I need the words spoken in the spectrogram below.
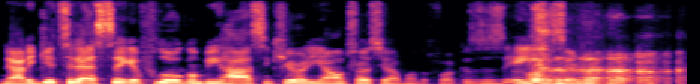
Now to get to that second floor, gonna be high security. I don't trust y'all motherfuckers. There's agents everywhere.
